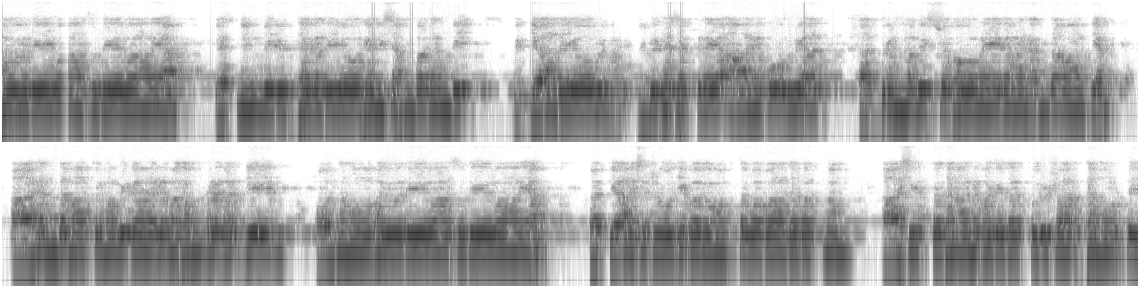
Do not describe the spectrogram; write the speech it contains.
ഭഗവതേ വാസുദേവായ യസ്മിൻ വിരുദ്ധഗതയോ ഹനിശംവദന്തി വിദ്യാദയോ വിവിധ ചക്രയ ആനുപൂർവ്യാത് തദ്ബ്രഹ്മ വിശ്വഭൗമേകമനന്തമാദ്യം ആനന്ദമാത്രമവികാരമഹം പ്രപദ്യേ. ओम नमो भगवते वासुदेवाय प्रत्याशिषोहि पादपत्मम् आशिप्रधान भज तत्पुरुषार्थमूर्ते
